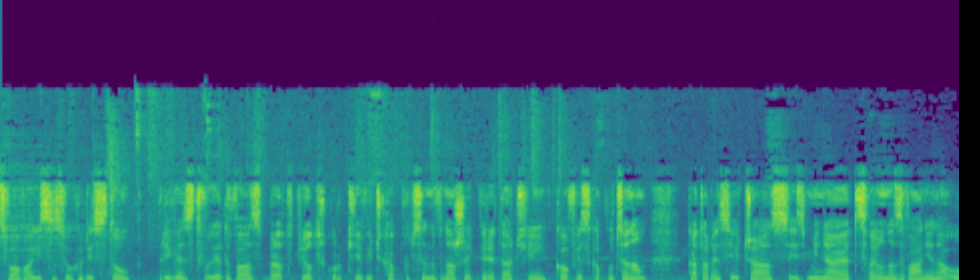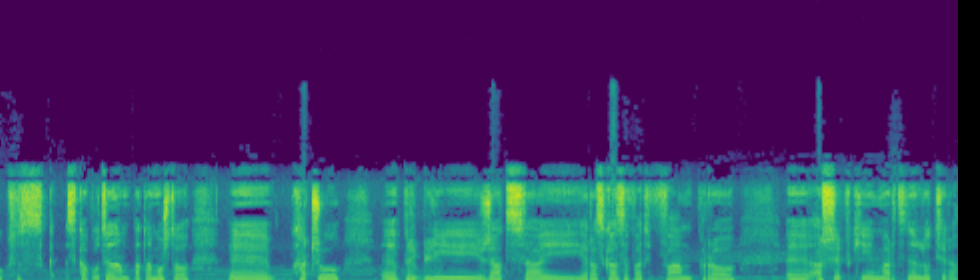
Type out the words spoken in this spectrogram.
Słowa Jezusu Chrystu, przywiedztwuję Was, brat Piotr Kurkiewicz Kapucyn, w naszej передаче Kofie z Kapucynem, który jej czas zmienia swoje nazwanie na Uks z Kapucynem, ponieważ e, chcę e, przybliżać się i rozkazywać Wam pro e, aszybki Martina Lutera.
